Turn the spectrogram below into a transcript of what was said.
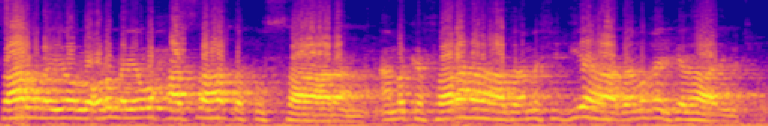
saarmayo la odhanayo waxaasa hadda ku saaran ama kafaara ha ahaado ama fidye ha ahaado ama keyrkeed ha ahaado ma jiro.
